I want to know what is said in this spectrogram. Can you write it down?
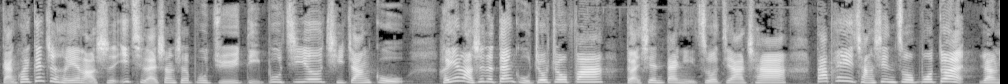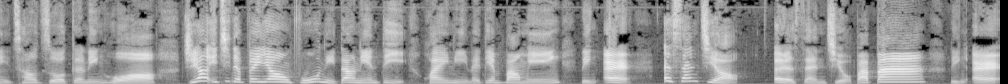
赶快跟着何燕老师一起来上车布局底部绩优起涨股。何燕老师的单股周周发，短线带你做价差，搭配长线做波段，让你操作更灵活。只要一季的费用，服务你到年底。欢迎你来电报名：零二二三九二三九八八零二。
